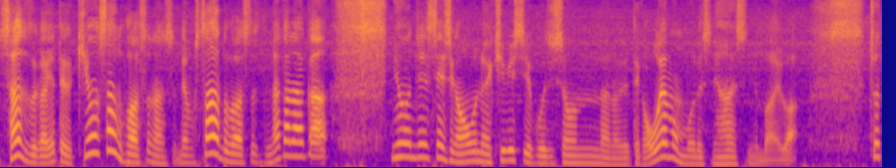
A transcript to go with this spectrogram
サードとかやったけど、基本サードファーストなんですよ。でもサードファーストってなかなか日本人選手が多いのは厳しいポジションなので、てか、大山もですね、阪神の場合は。ちょっ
